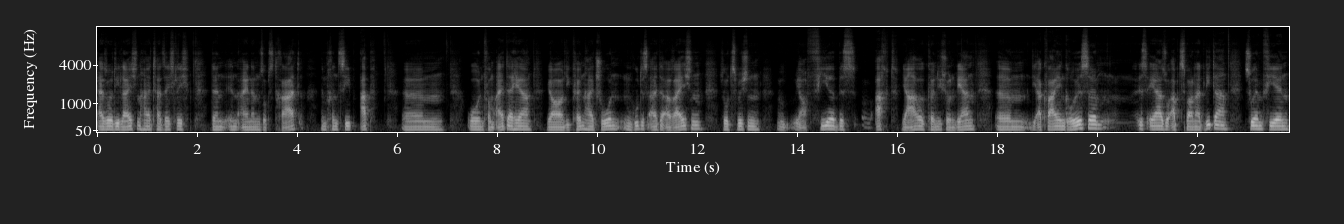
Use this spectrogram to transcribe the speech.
also die Leichen halt tatsächlich dann in einem Substrat im Prinzip ab. Ähm, und vom Alter her, ja, die können halt schon ein gutes Alter erreichen. So zwischen ja, vier bis acht Jahre könnte ich schon werden. Ähm, die Aquariengröße ist eher so ab 200 Liter zu empfehlen.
